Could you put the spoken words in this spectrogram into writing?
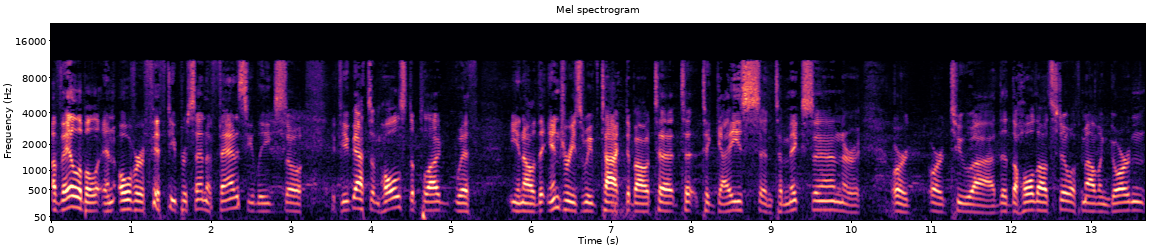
available in over 50% of fantasy leagues. So if you've got some holes to plug with, you know, the injuries we've talked about to, to, to Guice and to Mixon or, or, or to uh, the, the holdout still with Melvin Gordon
